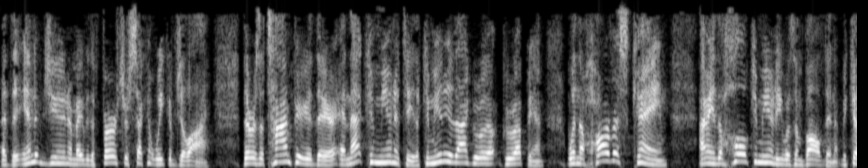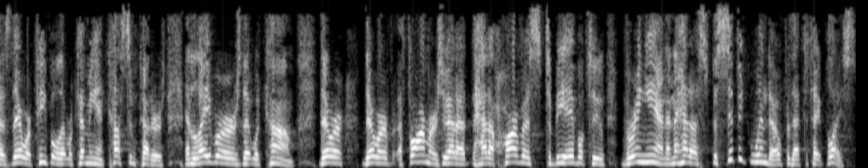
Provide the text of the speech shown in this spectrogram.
at the end of June or maybe the first or second week of July. There was a time period there, and that community, the community that I grew up, grew up in, when the harvest came, I mean, the whole community was involved in it because there were people that were coming in, custom cutters and laborers that would come. There were, there were farmers who had a, had a harvest to be able to bring in, and they had a specific window for that to take place.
